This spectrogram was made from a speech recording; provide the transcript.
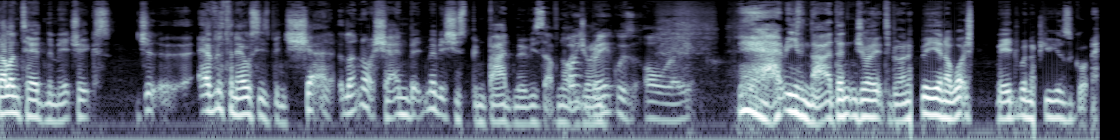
Bill and Ted, and The Matrix. Everything else he's been shit. Like, Not shitting, but maybe it's just been bad movies that I've not Point enjoyed. Break was all right. Yeah, even that I didn't enjoy it to be honest with you. And I watched Made One a few years ago. It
